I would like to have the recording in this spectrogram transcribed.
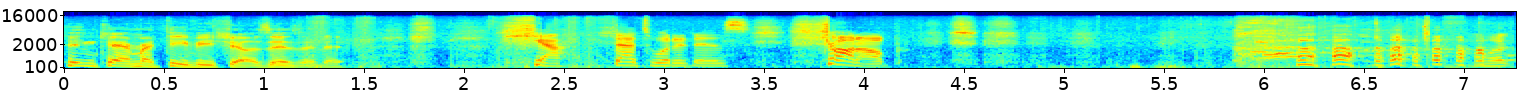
hidden camera TV shows, isn't it? Yeah, that's what it is. Shut up. Let,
